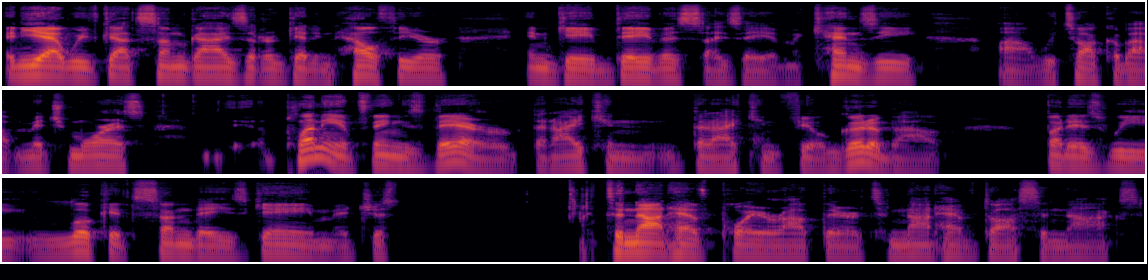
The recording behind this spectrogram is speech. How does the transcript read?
and yeah, we've got some guys that are getting healthier, and Gabe Davis, Isaiah McKenzie. Uh, we talk about Mitch Morse, plenty of things there that I can that I can feel good about. But as we look at Sunday's game, it just to not have Poyer out there, to not have Dawson Knox,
